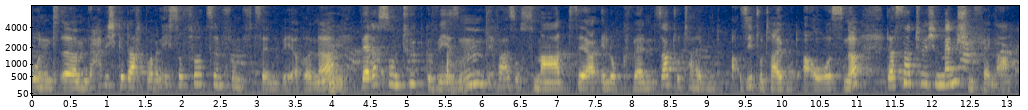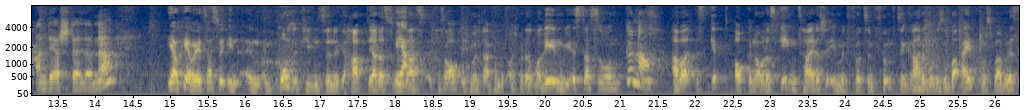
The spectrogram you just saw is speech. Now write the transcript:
und ähm, da habe ich gedacht, boah, wenn ich so 14, 15 wäre, ne, mhm. wäre das so ein Typ gewesen, der war so smart, sehr eloquent, sah total gut, sieht total gut aus. Ne? Das ist natürlich ein Menschenfänger an der Stelle. Ne? Ja, okay, aber jetzt hast du ihn im, im positiven Sinne gehabt, ja, dass du Ja. sagst, pass auf, ich möchte einfach mit euch mal darüber reden, wie ist das so? Genau. Aber es gibt auch genau das Gegenteil, dass du eben mit 14, 15, gerade wo du so beeinflussbar bist,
